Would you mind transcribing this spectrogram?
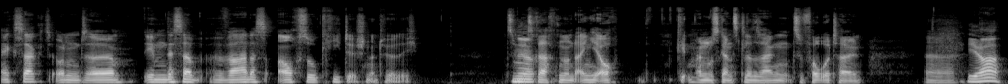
Exakt, und äh, eben deshalb war das auch so kritisch natürlich. zu Ja. betrachten und eigentlich auch, man muss ganz klar sagen, zu verurteilen. Äh, Ja,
